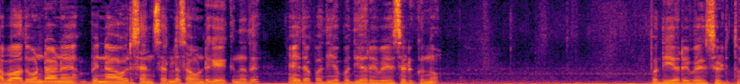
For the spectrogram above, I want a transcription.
അപ്പോൾ അതുകൊണ്ടാണ് പിന്നെ ആ ഒരു സെൻസറിന്റെ സൗണ്ട് കേൾക്കുന്നത്. ഇതാ പതിയെ പതിയെ റിവേഴ്സ് എടുക്കുന്നു. പതിയെ റിവേഴ്സ് എടുത്തു.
